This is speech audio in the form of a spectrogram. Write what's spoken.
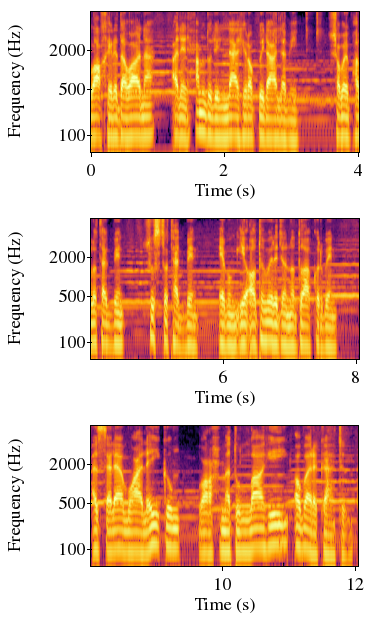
ওয়াখের দাওয়ানা আলহামদুলিল্লাহ রবিল আলমিন। সবাই ভালো থাকবেন, সুস্থ থাকবেন এবং এ অধমের জন্য দোয়া করবেন। আসসালামু আলাইকুম ورحمة الله وبركاته.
